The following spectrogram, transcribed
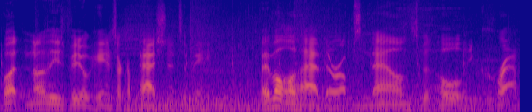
But none of these video games are compassionate to me. They've all had their ups and downs, but holy crap.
